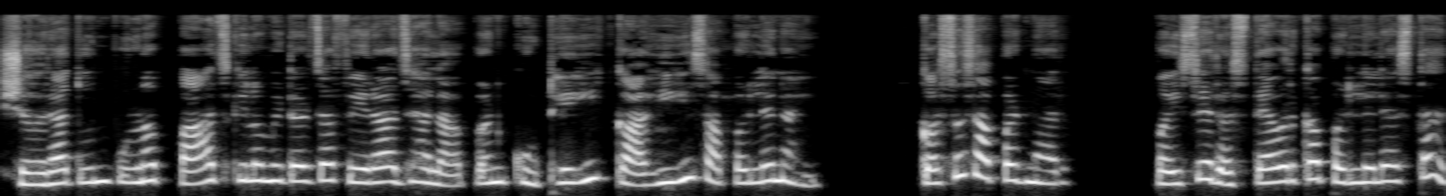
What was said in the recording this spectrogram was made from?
शहरातून पूर्ण पाच किलोमीटरचा फेरा झाला पण कुठेही काहीही सापडले नाही. कसं सापडणार? पैसे रस्त्यावर का पडलेले असतात?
